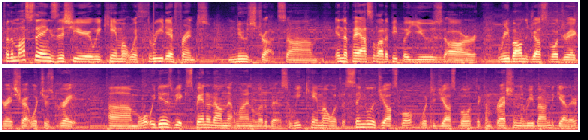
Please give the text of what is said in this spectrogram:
For the Mustangs this year, we came up with three different new struts. Um, in the past, a lot of people used our rebound adjustable drag race strut, which is great. Um, what we did is we expanded on that line a little bit. So we came out with a single adjustable, which adjusts both the compression and the rebound together,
